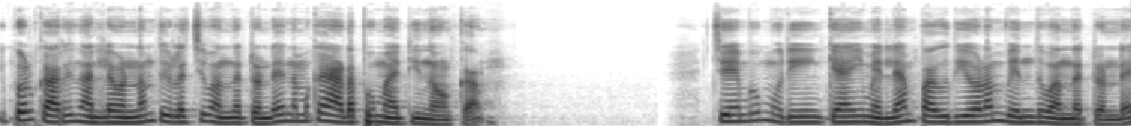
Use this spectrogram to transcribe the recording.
ഇപ്പോൾ കറി നല്ലവണ്ണം തിളച്ച് വന്നിട്ടുണ്ട്. നമുക്ക് അടപ്പ് മാറ്റി നോക്കാം. ചേമ്പും മുരിങ്ങയ്ക്കായും എല്ലാം പകുതിയോളം വെന്ത് വന്നിട്ടുണ്ട്.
